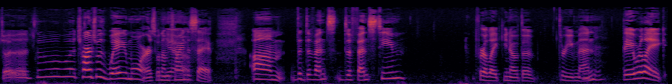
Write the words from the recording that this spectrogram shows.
ju- uh, charged with way more is what I'm trying to say. Um the defense defense team for like, you know, the three men, Mhm. they were like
